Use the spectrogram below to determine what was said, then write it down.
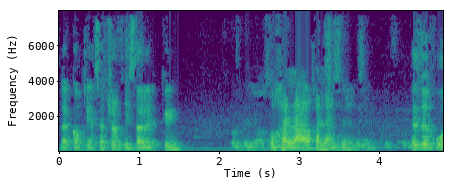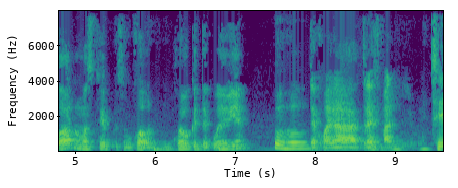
la confianza a Chofis a ver qué. Ojalá, ojalá. Sí, sí. Es buen jugador, nomás que pues un jugador, un juego que te juegue bien, Ujú. te juega tres mal, güey. Sí.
